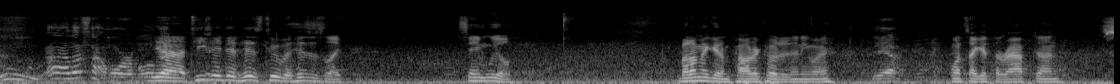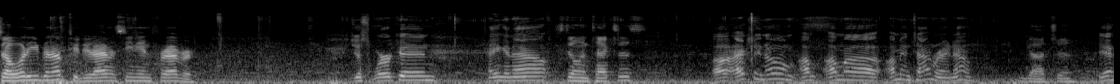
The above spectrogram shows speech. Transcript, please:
Ooh, ah, that's not horrible. Yeah, TJ did his too, but his is like same wheel. But I'm gonna get him powder coated anyway Yeah. once I get the wrap done. So what have you been up to, dude? I haven't seen you in forever. Just working, hanging out. Still in Texas? Uh, actually, no, I'm I'm I'm uh I'm in town right now. Gotcha. Yeah.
